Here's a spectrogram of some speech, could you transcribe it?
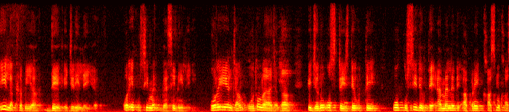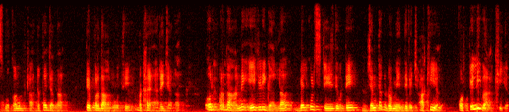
30 ਲੱਖ ਰੁਪਈਆ ਦੇ ਕੇ ਜਿਹੜੀ ਲਈ ਆ। ਔਰ ਇਹ ਕੁਰਸੀ ਮੈਂ ਵੈਸੇ ਨਹੀਂ ਲਈ। ਔਰ ਇਹ ਇਲਜ਼ਾਮ ਉਦੋਂ ਲਾਇਆ ਜਾਂਦਾ ਕਿ ਜਦੋਂ ਉਹ ਸਟੇਜ ਦੇ ਉੱਤੇ, ਉਹ ਕੁਰਸੀ ਦੇ ਉੱਤੇ ਐਮਐਲਏ ਦੇ ਆਪਣੇ ਖਾਸਮ ਖਾਸ ਲੋਕਾਂ ਨੂੰ ਬਿਠਾ ਦਿੱਤਾ ਜਾਂਦਾ ਤੇ ਪ੍ਰਧਾਨ ਨੂੰ ਉੱਥੇ ਬਿਠਾਇਆ ਰਹਿ ਜਾਂਦਾ। ਔਰ ਪ੍ਰਧਾਨ ਨੇ ਇਹ ਜਿਹੜੀ ਗੱਲ ਆ, ਬਿਲਕੁਲ ਸਟੇਜ ਦੇ ਉੱਤੇ ਜਨਤਕ ਡੋਮੇਨ ਦੇ ਵਿੱਚ ਆਖੀ ਆ ਔਰ ਪਹਿਲੀ ਵਾਰ ਆਖੀ ਆ।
